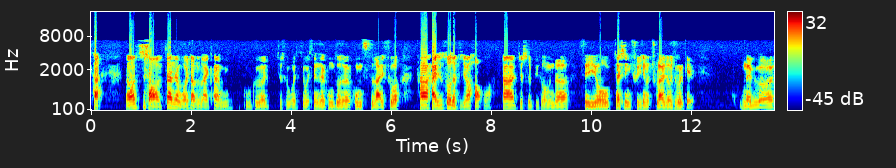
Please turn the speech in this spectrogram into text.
态。然后至少站在我的角度来看，谷歌就是我我现在工作的公司来说，它还是做的比较好嘛。它就是比如说我们的 CEO 在事情出现了出来之后，就会给那个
